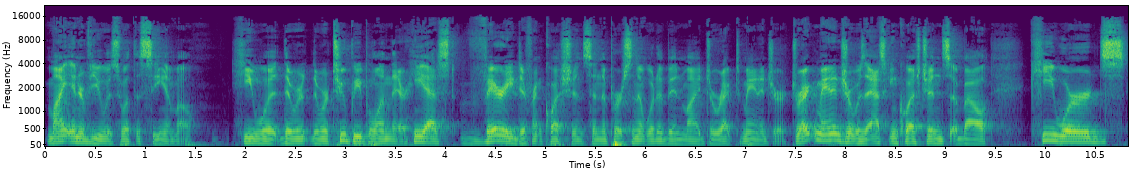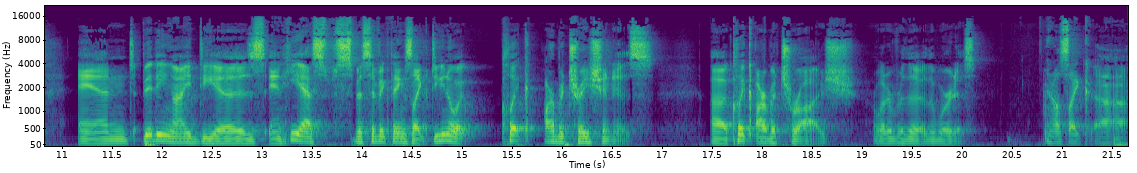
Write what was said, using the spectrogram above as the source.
my interview was with the CMO. He would there were there were two people in there. He asked very different questions than the person that would have been my direct manager. Direct manager was asking questions about keywords and bidding ideas, and he asked specific things like, "Do you know what click arbitration is? Uh, click arbitrage? or whatever the, the word is. And I was like, uh,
